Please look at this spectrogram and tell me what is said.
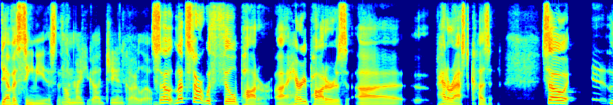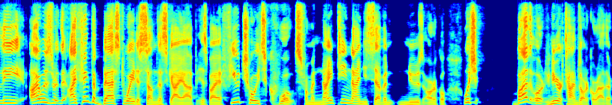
Devasini is the third. Oh my here. god, Giancarlo. So let's start with Phil Potter, uh, Harry Potter's uh, pederast cousin. So the I was I think the best way to sum this guy up is by a few choice quotes from a 1997 news article, which by the or New York Times article rather,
